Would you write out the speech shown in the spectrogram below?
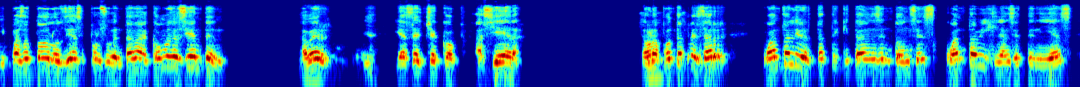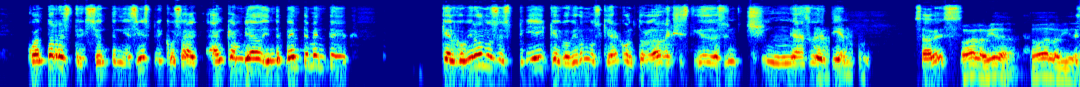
y pasa todos los días por su ventana. ¿Cómo se sienten? A ver, y- y hace el check-up. Así era. Ahora ponte a pensar cuánta libertad te quitaban en ese entonces, cuánta vigilancia tenías, cuánta restricción tenías. ¿Sí me explico? O sea, han cambiado, independientemente que el gobierno nos espíe y que el gobierno nos quiera controlar, ha existido desde hace un chingazo de tiempo. ¿Sabes? Toda la vida, toda la vida.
